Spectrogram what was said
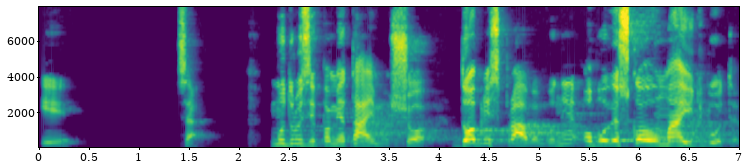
І все. Тому, друзі, пам'ятаємо, що добрі справи вони обов'язково мають бути.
